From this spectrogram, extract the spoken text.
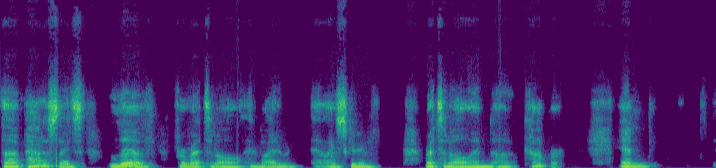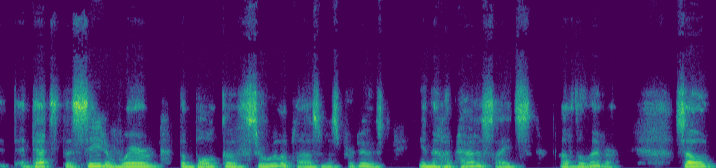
The hepatocytes live for retinol and vitamin, uh, excuse me, retinol and uh, copper. And that's the seat of where the bulk of ceruloplasmin is produced in the hepatocytes of the liver. So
